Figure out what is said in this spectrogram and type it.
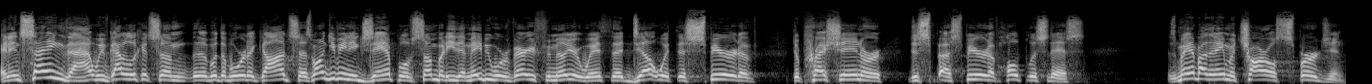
And in saying that, we've got to look at some what the Word of God says. I want to give you an example of somebody that maybe we're very familiar with that dealt with this spirit of depression or a spirit of hopelessness. A man by the name of Charles Spurgeon.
